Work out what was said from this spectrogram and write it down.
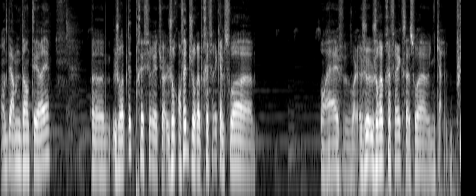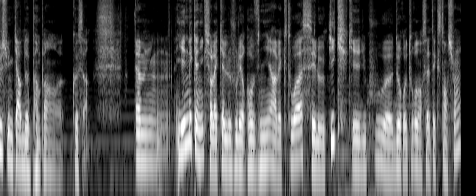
en termes d'intérêt. Euh, j'aurais peut-être préféré, tu vois. En fait, j'aurais préféré qu'elle soit. Euh, ouais, voilà. J'aurais préféré que ça soit une plus une carte de pimpin euh, que ça. Il y a une mécanique sur laquelle je voulais revenir avec toi, c'est le kick qui est du coup de retour dans cette extension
